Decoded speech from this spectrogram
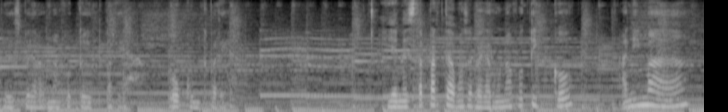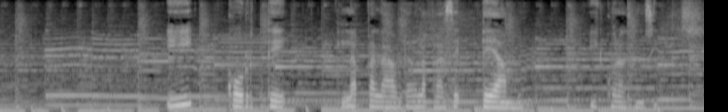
Puedes pegar una foto de tu pareja o con tu pareja. Y en esta parte vamos a pegar una fotico animada y corté la palabra o la frase te amo y corazoncitos.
